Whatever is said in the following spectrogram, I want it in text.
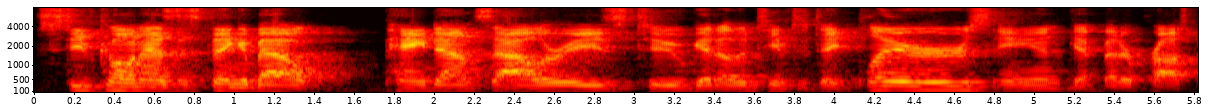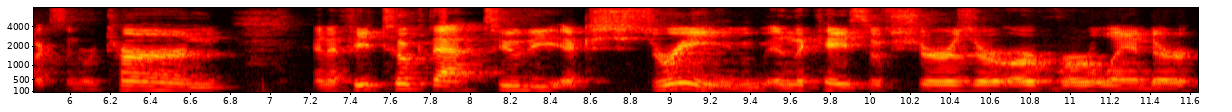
Steve Cohen has this thing about paying down salaries to get other teams to take players and get better prospects in return. And if he took that to the extreme in the case of Scherzer or Verlander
